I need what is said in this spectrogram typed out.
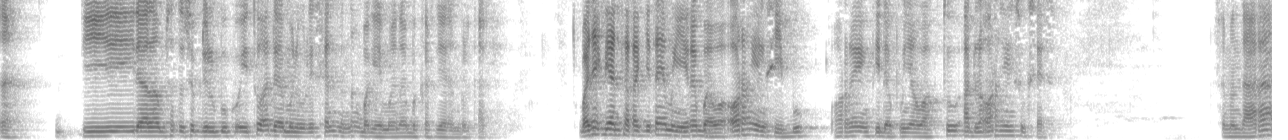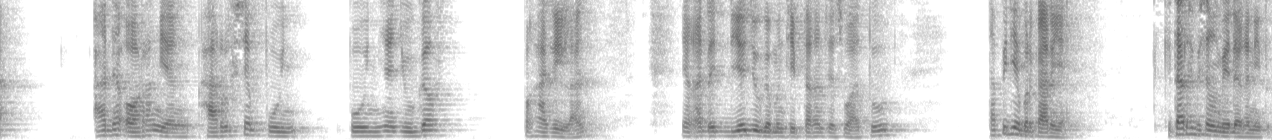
Nah di dalam satu subjudul buku itu ada menuliskan tentang bagaimana bekerja dan berkarya. Banyak di antara kita yang mengira bahwa orang yang sibuk orang yang tidak punya waktu adalah orang yang sukses. Sementara ada orang yang harusnya pu punya juga penghasilan yang ada dia juga menciptakan sesuatu tapi dia berkarya. Kita harus bisa membedakan itu.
